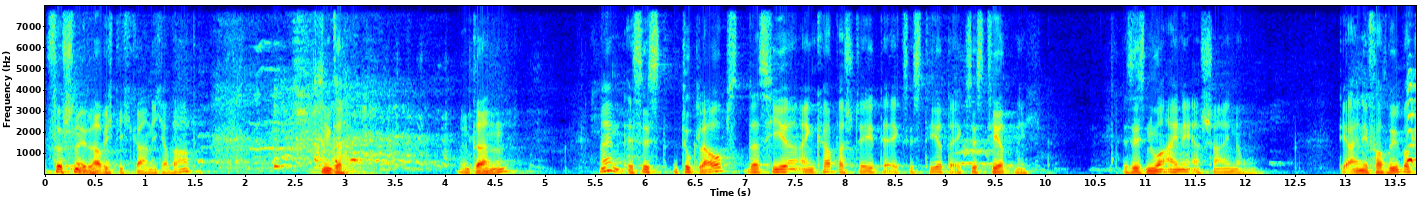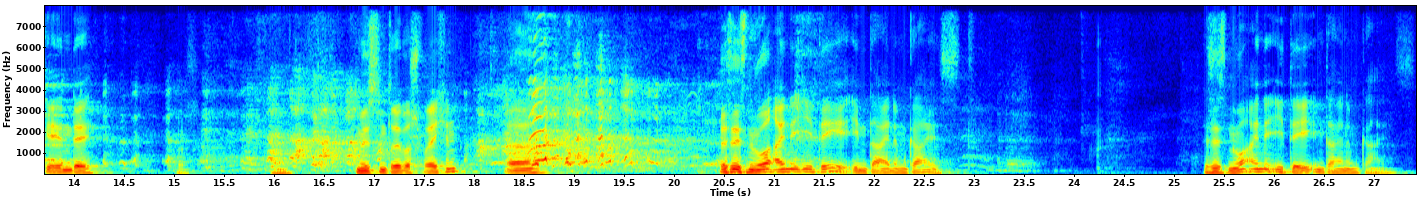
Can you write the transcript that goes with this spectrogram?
So schnell habe ich dich gar nicht erwartet. Und, und dann? Nein, es ist, du glaubst, dass hier ein Körper steht, der existiert, der existiert nicht. Es ist nur eine Erscheinung, die eine vorübergehende, wir müssen drüber sprechen, äh, es ist nur eine Idee in deinem Geist. Es ist nur eine Idee in deinem Geist.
